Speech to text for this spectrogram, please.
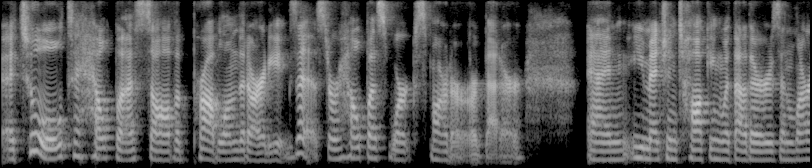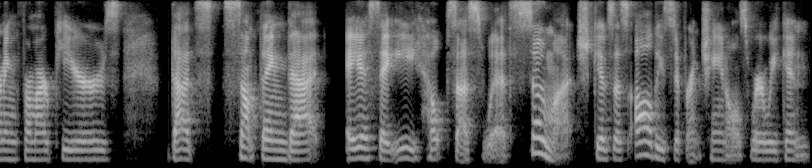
a tool to help us solve a problem that already exists or help us work smarter or better. And you mentioned talking with others and learning from our peers. That's something that ASAE helps us with so much, gives us all these different channels where we can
